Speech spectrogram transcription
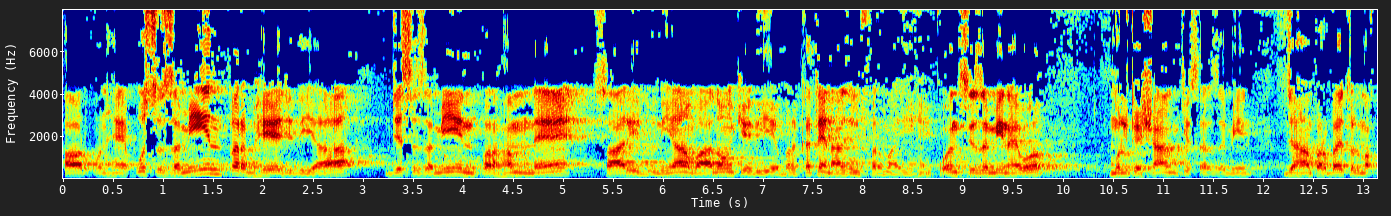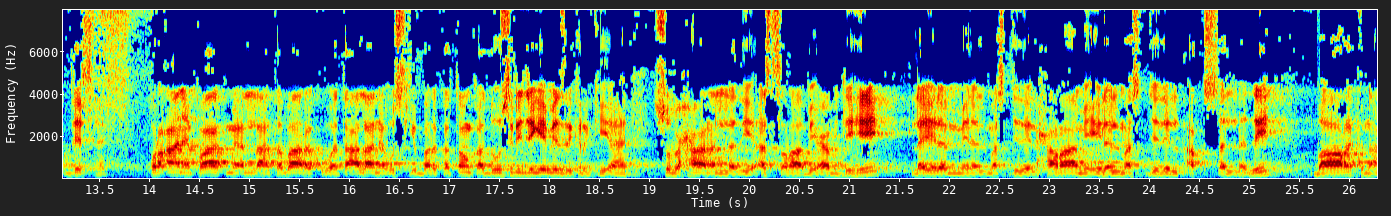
اور انہیں اس زمین پر بھیج دیا جس زمین پر ہم نے ساری دنیا والوں کے لیے برکتیں نازل فرمائی ہیں۔ کون سی زمین ہے وہ؟ ملک شام کی سرزمین جہاں پر بیت المقدس ہے۔ قرآن پاک میں اللہ تبارک و تعالی نے اس کی برکتوں کا دوسری جگہ بھی ذکر کیا ہے۔ سبحان الذي اسرا بعبده ليلا من المسجد الحرام الى المسجد الاقصى الذي باركنا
